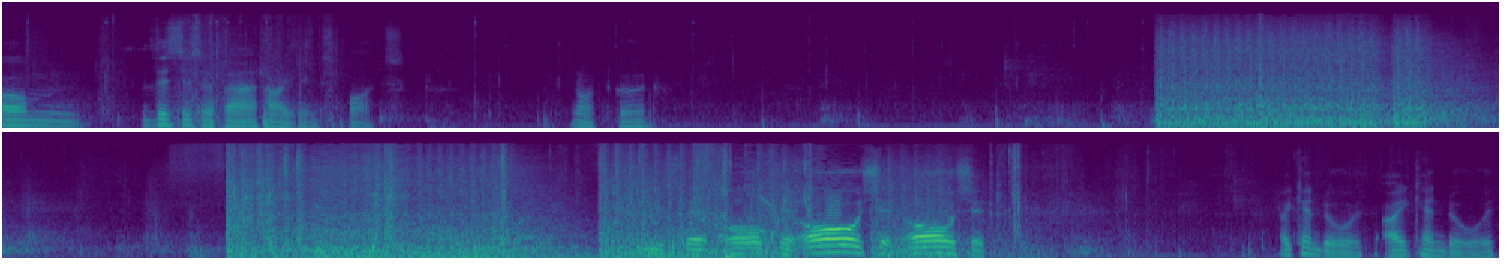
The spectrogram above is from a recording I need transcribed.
Um, this is a bad hiding spot. Not good. He's dead. Okay. Oh shit. Oh shit. I can do it. I can do it.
